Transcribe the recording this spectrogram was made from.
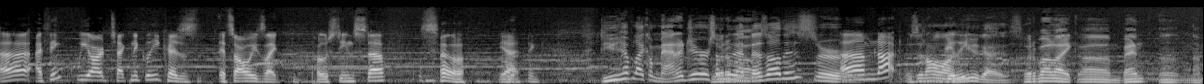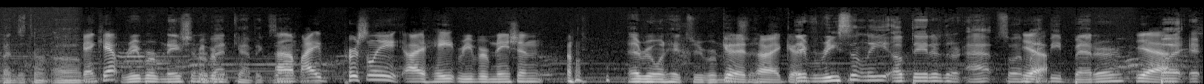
Uh, I think we are technically because it's always like posting stuff. So yeah, I think Do you have like a manager or something that does all this, or um not is it all really. on you guys? What about like um band uh, not Bandstown, um Bandcamp? Reverb Nation or Reverb- Bandcamp exactly. Um, I personally I hate Reverb Nation. Everyone hates Reverb nation. Good, Nation. all right, good. They've recently updated their app, so it Yeah. might be better. Yeah. but it,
